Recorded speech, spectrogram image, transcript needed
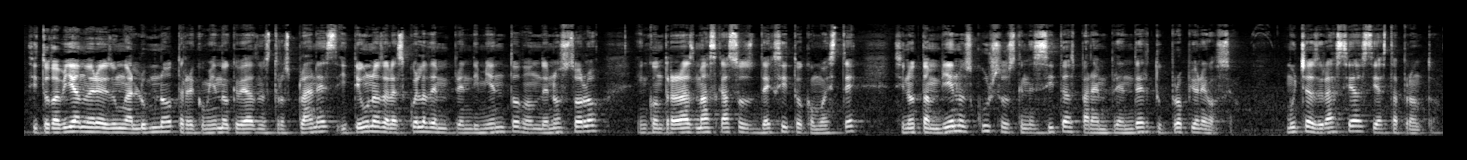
Si todavía no eres un alumno, te recomiendo que veas nuestros planes y te unas a la escuela de emprendimiento donde no solo encontrarás más casos de éxito como este, sino también los cursos que necesitas para emprender tu propio negocio. Muchas gracias y hasta pronto.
